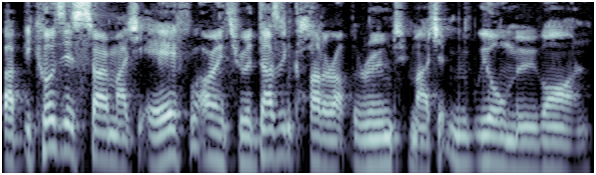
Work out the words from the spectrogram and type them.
But because there's so much air flowing through, it doesn't clutter up the room too much. It, we all move on.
